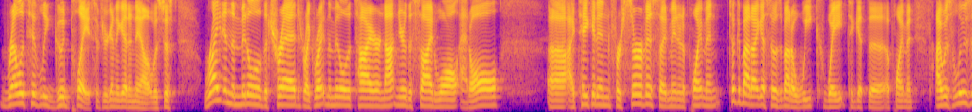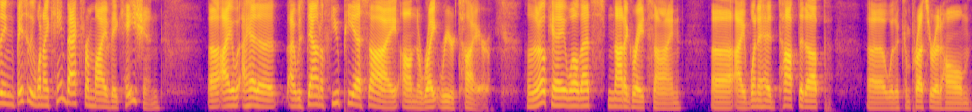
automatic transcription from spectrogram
relatively good place if you're going to get a nail. It was just right in the middle of the tread, like right in the middle of the tire, not near the sidewall at all. Uh, I take it in for service. I'd made an appointment. Took about, I guess it was about a week wait to get the appointment. I was losing, basically, when I came back from my vacation, uh, I, I had a, I was down a few psi on the right rear tire. I thought, okay, well, that's not a great sign. Uh, I went ahead, topped it up uh, with a compressor at home,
